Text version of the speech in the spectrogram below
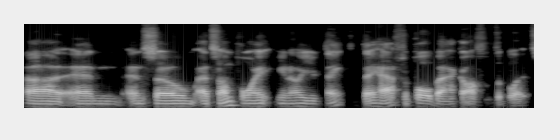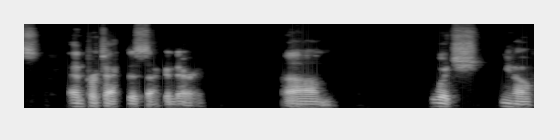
Uh, and and so at some point, you know, you think they have to pull back off of the blitz and protect the secondary, um, which you know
